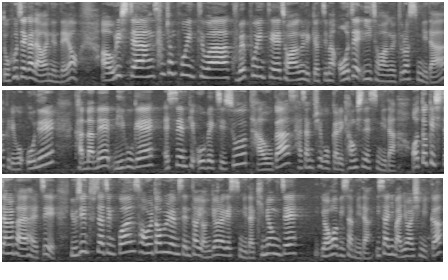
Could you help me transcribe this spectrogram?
또 호재가 나왔는데요. 아, 우리 시장 3,000포인트와 900포인트의 저항을 느꼈지만 어제 이 저항을 뚫었습니다. 그리고 오늘 간밤에 미국의 S&P 500 지수 다우가 사상 최고가를 경신했습니다. 어떻게 시장을 봐야 할지 유진투자증권 서울 WM센터 연결하겠습니다. 김영재 영업이사입니다. 이사님 안녕하십니까?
